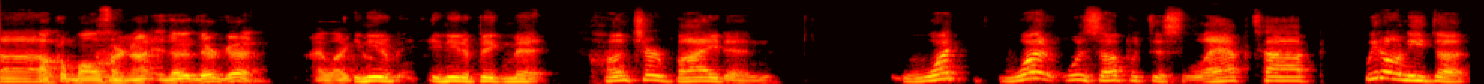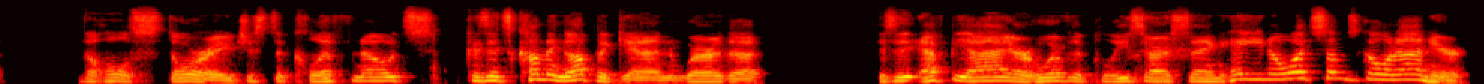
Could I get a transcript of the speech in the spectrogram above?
Uh, Knuckleballs are not. They're, they're good. I like. you them. need a, you need a big mitt. Hunter Biden. What what was up with this laptop? We don't need the the whole story, just the cliff notes, because it's coming up again where the is it FBI or whoever the police are saying, hey, you know what? Something's going on here.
